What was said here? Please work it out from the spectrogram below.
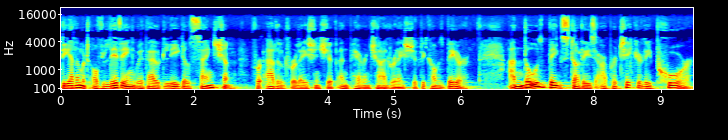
the element of living without legal sanction for adult relationship and parent-child relationship becomes bigger. And those big studies are particularly poor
